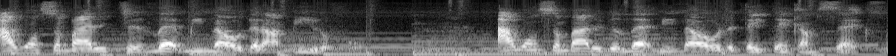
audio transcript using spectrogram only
I want somebody to let me know that I'm beautiful. I want somebody to let me know that they think I'm sexy.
